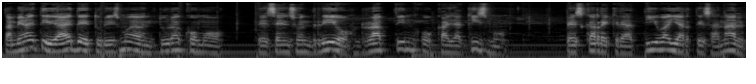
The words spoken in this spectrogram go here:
También actividades de turismo de aventura como descenso en río, rafting o kayakismo, pesca recreativa y artesanal,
